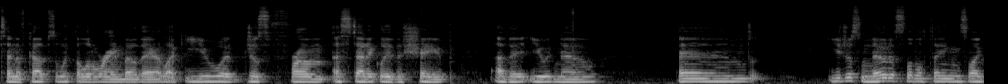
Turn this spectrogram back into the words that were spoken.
Ten of Cups with the little rainbow there, like you would just from aesthetically the shape of it, you would know. And you just notice little things like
